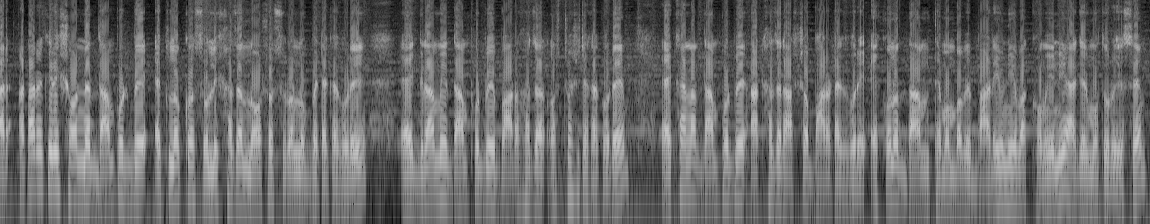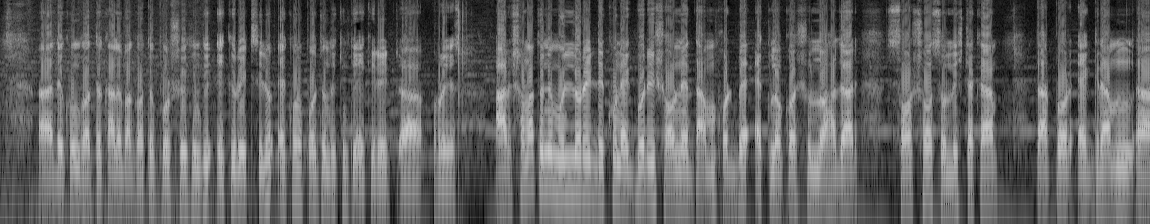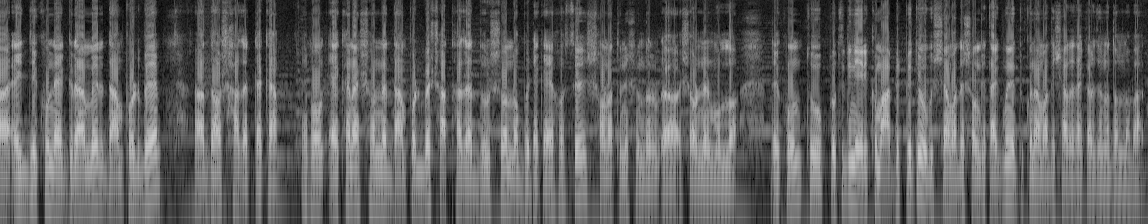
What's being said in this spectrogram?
আর আঠারো কেজি স্বর্ণের দাম পড়বে এক লক্ষ চল্লিশ হাজার নশো চুরানব্বই টাকা করে, এক গ্রামের দাম পড়বে বারো হাজার অষ্টআশি টাকা করে এক আনার দাম পড়বে আট হাজার আটশো বারো টাকা করে। এখনও দাম তেমনভাবে বাড়েও নিয়ে বা কমেও নিয়ে আগের মতো রয়েছে। দেখুন, গতকাল বা গত পরশু কিন্তু একই রেট ছিল এখনও পর্যন্ত কিন্তু একই রেট রয়েছে। আর সনাতনী মূল্য রেট দেখুন এক ভরি স্বর্ণের দাম পড়বে এক লক্ষ ষোলো হাজার ছশো চল্লিশ টাকা। তারপর এক গ্রাম এই দেখুন, এক গ্রামের দাম পড়বে দশ হাজার টাকা এবং এখানে স্বর্ণের দাম পড়বে সাত হাজার দুশো নব্বই টাকা। হচ্ছে সনাতনী সুন্দর স্বর্ণের মূল্য। দেখুন, তো প্রতিদিন এরকম আপডেট পেতে অবশ্যই আমাদের সঙ্গে থাকবেন। এতক্ষণ আমাদের সাথে থাকার জন্য ধন্যবাদ।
